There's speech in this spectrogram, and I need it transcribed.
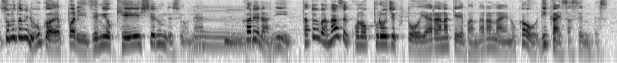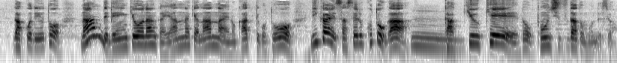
そのために僕はやっぱりゼミを経営してるんですよね。うん。彼らに例えばなぜこのプロジェクトをやらなければならないのかを理解させるんです学校で言うとなんで勉強なんかやんなきゃなんないのかってことを理解させることがうん。学級経営の本質だと思うんですよ。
